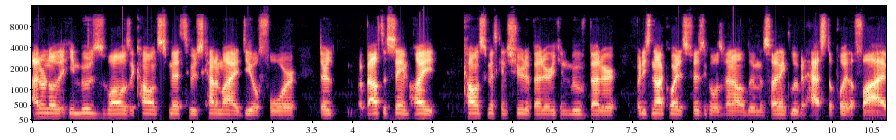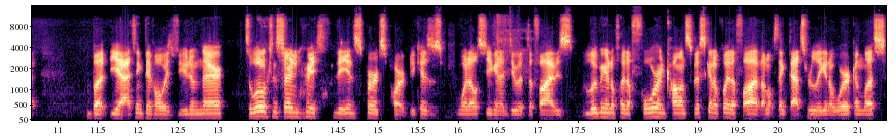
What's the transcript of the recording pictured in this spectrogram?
I don't know that he moves as well as a Colin Smith, who's kind of my ideal four. They're about the same height. Colin Smith can shoot it better. He can move better, but he's not quite as physical as Ven-Allen Lubin. So I think Lubin has to play the five. But yeah, I think they've always viewed him there. It's a little concerning to me the in spurts part because what else are you going to do with the five? Is Lubin going to play the four and Colin Smith's going to play the five? I don't think that's really going to work unless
